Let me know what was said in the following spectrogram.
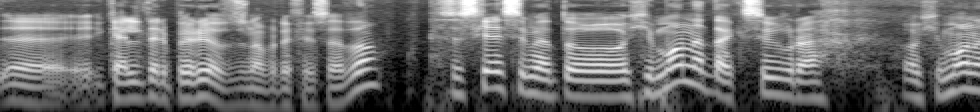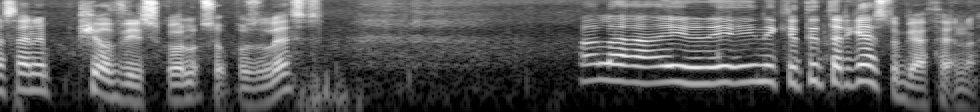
ε, η καλύτερη περίοδος να βρεθείς εδώ. Σε σχέση με το χειμώνα, εντάξει, σίγουρα ο χειμώνας θα είναι πιο δύσκολος, όπως λες. Αλλά είναι, είναι και τι ταιριάζει στον καθένα.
